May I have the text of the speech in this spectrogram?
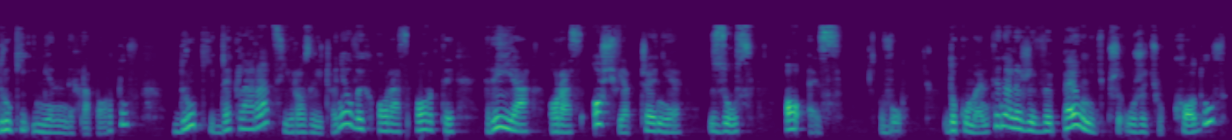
druki imiennych raportów, druki deklaracji rozliczeniowych oraz porty RIA oraz oświadczenie ZUS OS W. Dokumenty należy wypełnić przy użyciu kodów,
